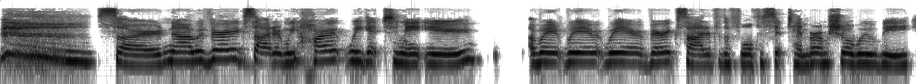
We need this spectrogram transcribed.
Yep. so, no, we're very excited. We hope we get to meet you we're, we're, we're very excited for the 4th of September. I'm sure we will be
